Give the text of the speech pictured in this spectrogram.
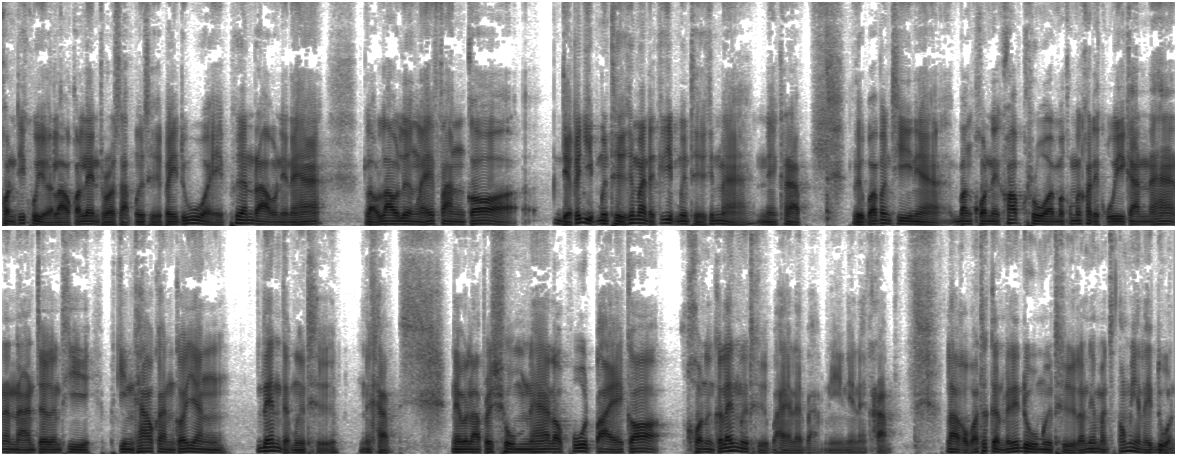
คนที่คุยกับเราก็เล่นโทรศัพท์มือถือไปด้วย เพื่อนเราเนี่ยนะฮะเราเล่าเรื่องอะไรให้ฟังก็เดี๋ยวก็หยิบมือถือขึ้นมาเดี๋ยวก็หยิบมือถือขึ้นมานะครับหรือว่าบางทีเนี่ยบางคนในครอบครัวมันก็ไม่ค่อยได้คุยกันนะฮะนานๆเจอกันทีไปกินข้าวกันก็ยังเล่นแต่มือถือนะครับในเวลาประชุมนะฮะเราพูดไปก็ คนอื่นก็เล่นมือถือไปอะไรแบบนี้เนี่ยนะครับเราก็ว่าถ้าเกิดไม่ได้ดูมือถือแล้วเนี่ยมันจะต้องมีอะไรด่วน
